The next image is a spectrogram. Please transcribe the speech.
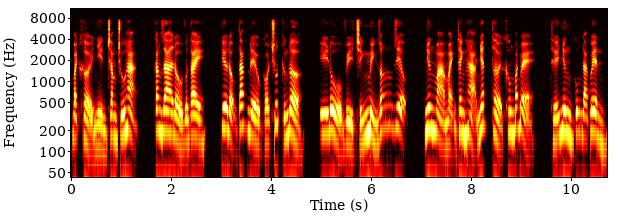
bạch khởi nhìn chăm chú hạ, căng ra đầu vươn tay, kia động tác đều có chút cứng đờ, ý đồ vì chính mình rót rượu, nhưng mà mạnh thanh hạ nhất thời không bắt bẻ, thế nhưng cũng đã quên,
